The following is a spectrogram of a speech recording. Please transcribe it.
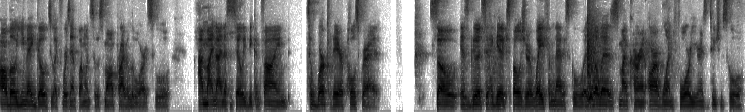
although you may go to like for example i went to a small private liberal arts school i might not necessarily be confined to work there post grad so it's good to get exposure away from that school as well as my current r1 four year institution school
